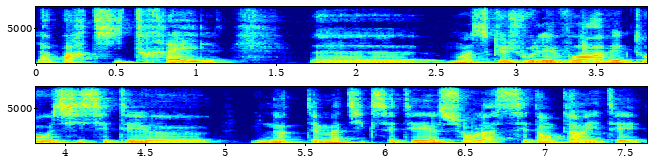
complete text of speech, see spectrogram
la partie trail. Euh, moi, ce que je voulais voir avec toi aussi, c'était euh, une autre thématique, c'était sur la sédentarité.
